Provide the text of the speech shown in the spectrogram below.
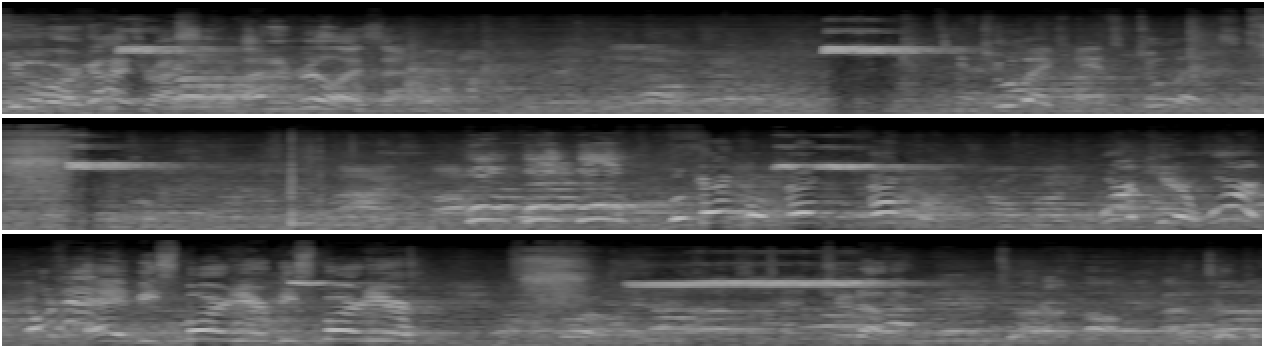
Two of our guys wrestling. I didn't realize that. Two legs, Manson. Two legs. Pull, pull, pull. Look ankle. Ankle. Ankle. Work here. Work. Don't have. Hey, be smart here, be smart here. Two nothing. Oh, I don't know.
